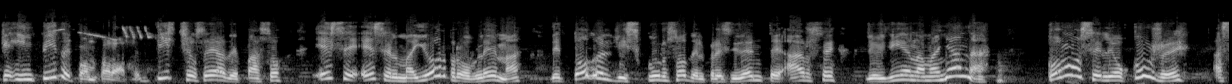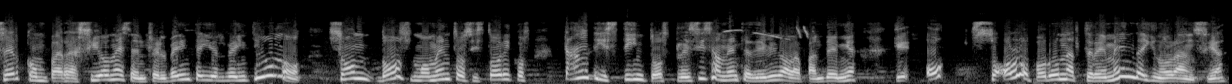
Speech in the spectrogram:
que impide comparar. Dicho sea de paso, ese es el mayor problema de todo el discurso del presidente Arce de hoy día en la mañana. ¿Cómo se le ocurre hacer comparaciones entre el 20 y el 21? Son dos momentos históricos tan distintos precisamente debido a la pandemia que o solo por una tremenda ignorancia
